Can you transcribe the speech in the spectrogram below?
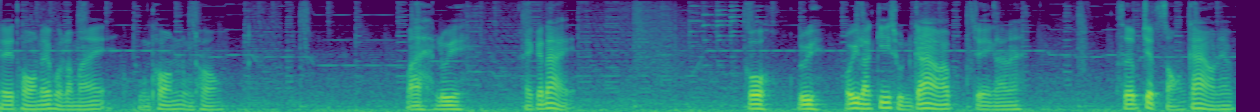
ได้ทองได้ผลไม้ถุงทองถุงทอง ไป ลุย ใครก็ได้ โก ลุยโอ้ยลัคกี้ศูนย์เก้าครับ เจออีกแล้วนะเซิร์ฟเจ็ดสองเก้านะครับ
